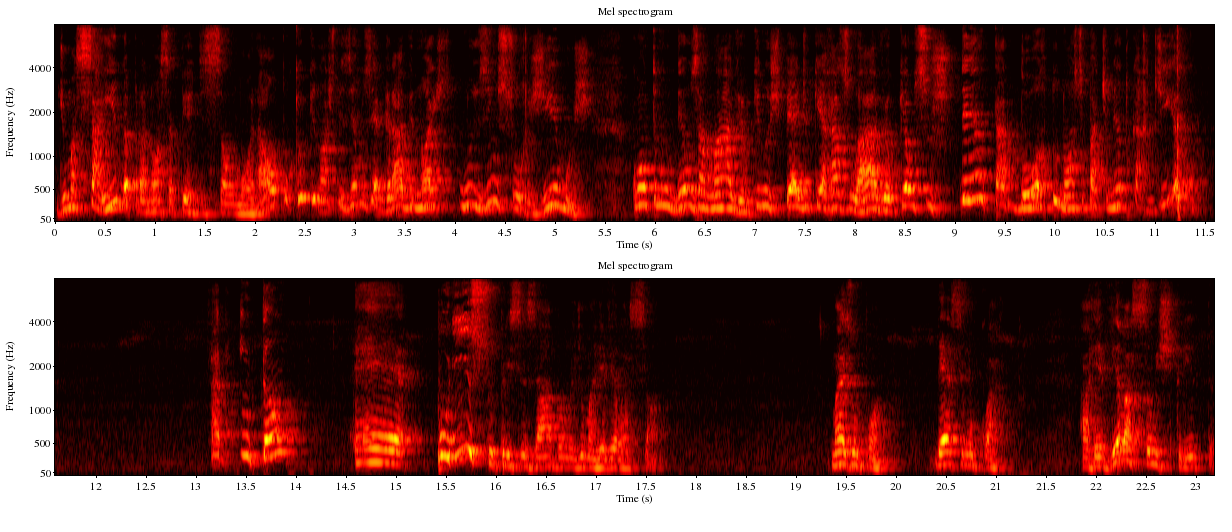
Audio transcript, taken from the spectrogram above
de uma saída para a nossa perdição moral, porque o que nós fizemos é grave, nós nos insurgimos contra um Deus amável que nos pede o que é razoável, que é o sustentador do nosso batimento cardíaco. Sabe? Então, é, por isso precisávamos de uma revelação. Mais um ponto. Décimo quarto. A revelação escrita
